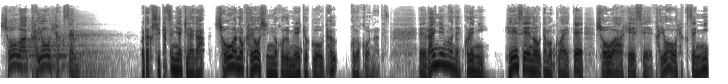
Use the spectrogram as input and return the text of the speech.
昭和歌謡百選。私、辰巳明が昭和の歌謡史に残る名曲を歌うこのコーナーです。えー、来年はね、これに平成の歌も加えて昭和、平成、歌謡百選に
